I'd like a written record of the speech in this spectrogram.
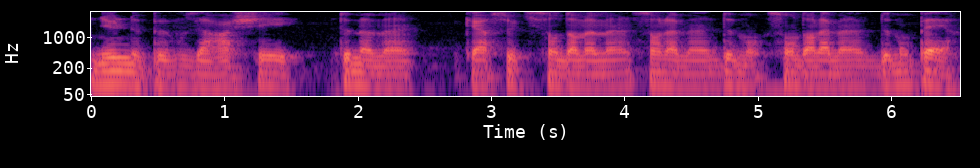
nul ne peut vous arracher de ma main, car ceux qui sont dans ma main sont, dans la main de mon Père.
